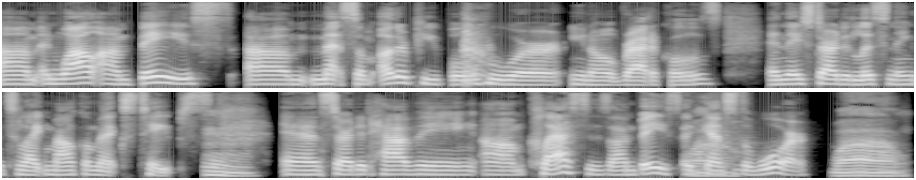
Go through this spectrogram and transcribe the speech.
Um, and while on base, um, met some other people who were, you know, radicals, and they started listening to like Malcolm X tapes Mm, and started having um, classes on base Wow. against the war. wow.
